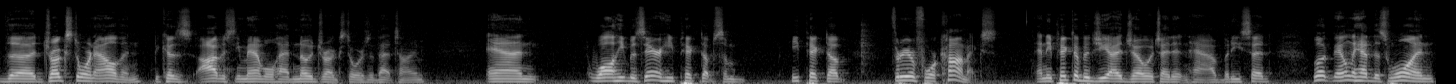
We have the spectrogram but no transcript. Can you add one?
the drugstore in Alvin because obviously Manvel had no drugstores at that time, and while he was there, he picked up some. He picked up three or four comics, and he picked up a GI Joe, which I didn't have. But he said, "Look, they only had this one,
